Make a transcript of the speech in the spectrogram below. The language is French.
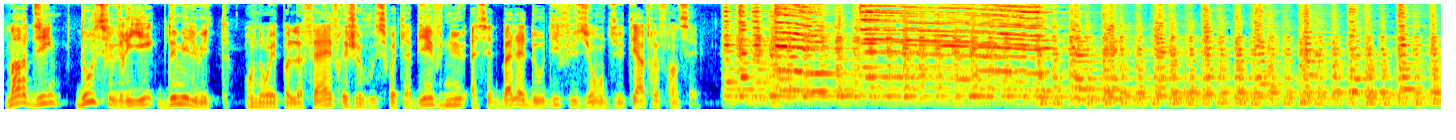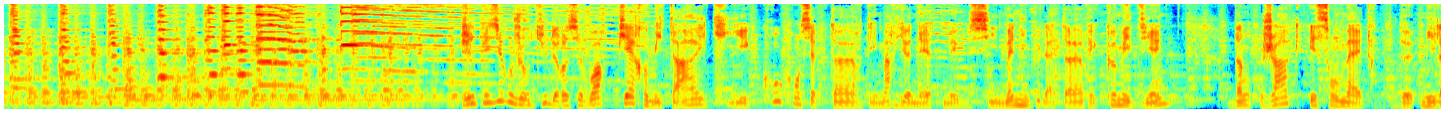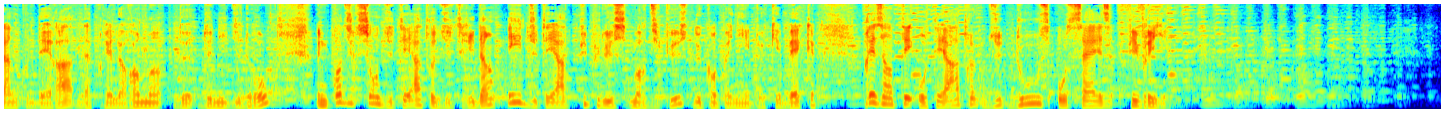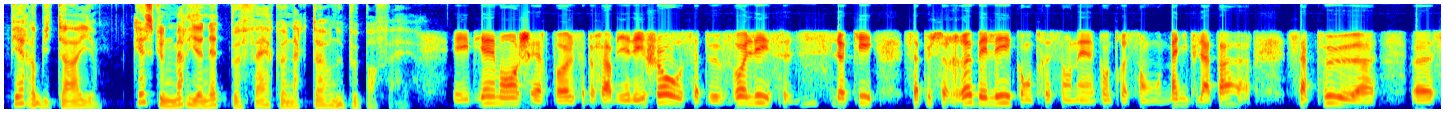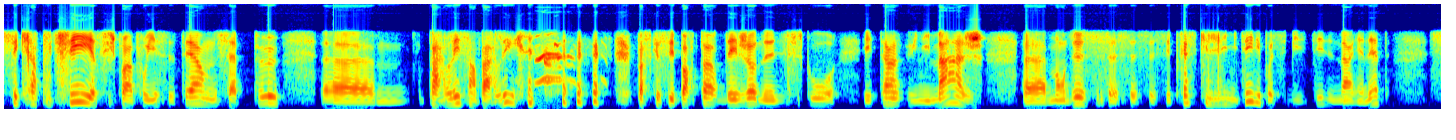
Mardi 12 février 2008. Mon nom est Paul Lefebvre et je vous souhaite la bienvenue à cette balado-diffusion du Théâtre français. J'ai le plaisir aujourd'hui de recevoir Pierre Robitaille, qui est co-concepteur des marionnettes, mais aussi manipulateur et comédien dans Jacques et son maître de Milan Kundera, d'après le roman de Denis Diderot, une production du Théâtre du Trident et du Théâtre Pupulus Mordicus de Compagnie de Québec, présentée au théâtre du 12 au 16 février. Pierre Robitaille, qu'est-ce qu'une marionnette peut faire qu'un acteur ne peut pas faire? Eh bien, mon cher Paul, ça peut faire bien des choses. Ça peut voler, se disloquer, ça peut se rebeller contre son contre son manipulateur. Ça peut euh, euh, s'écrapoutir, si je peux employer ce terme. Ça peut euh, parler sans parler, parce que c'est porteur déjà d'un discours étant une image. mon Dieu, c'est presque illimité les possibilités d'une marionnette.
